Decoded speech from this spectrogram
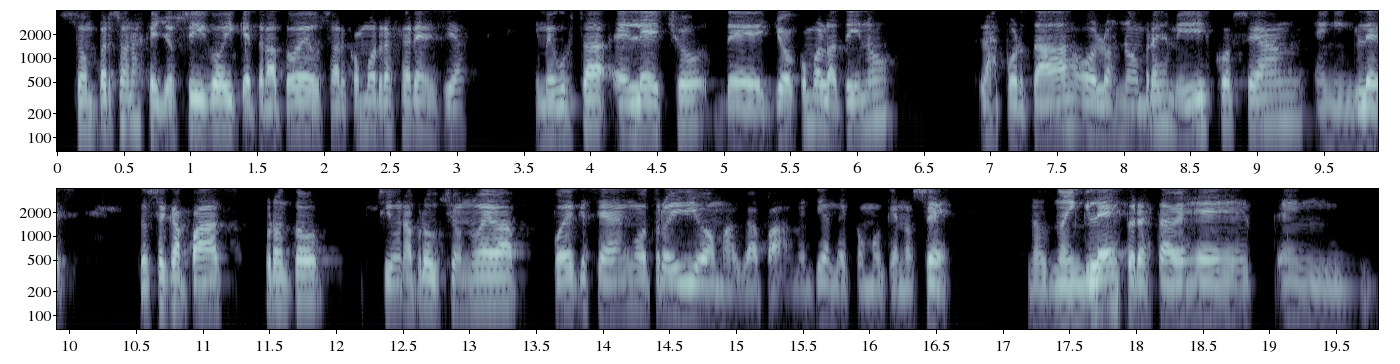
son personas que yo sigo y que trato de usar como referencia y me gusta el hecho de yo como latino las portadas o los nombres de mi disco sean en inglés. Entonces, capaz, pronto, si una producción nueva, puede que sea en otro idioma, capaz, ¿me entiendes? Como que no sé, no, no inglés, pero esta vez es en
